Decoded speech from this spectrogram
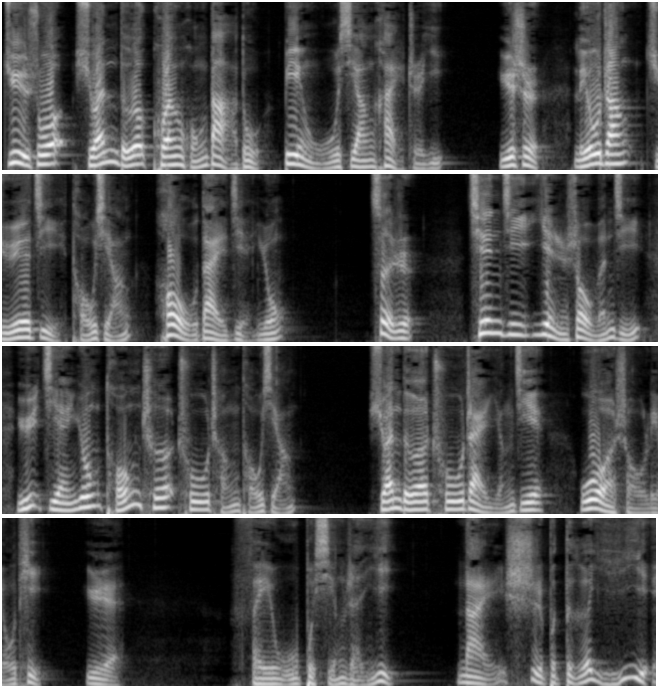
据说玄德宽宏大度，并无相害之意。于是刘璋绝迹投降，后代简雍。次日，千机印绶文集，与简雍同车出城投降。玄德出寨迎接，握手流涕，曰：非吾不行仁义，乃事不得已也。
